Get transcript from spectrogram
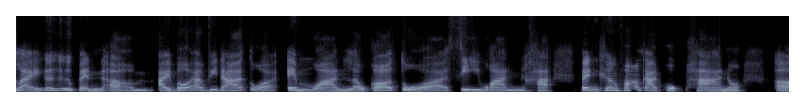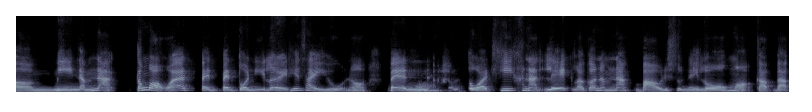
ไลท์ก็คือเป็นเอ่อ i b o a v i d a ตัว M1 แล้วก็ตัว C1 ค่ะ เป็นเครื่องฟอกอากาศพกพาเนาะเอ่อมีน้ำหนักต้องบอกว่าเป็นเป็นตัวนี้เลยที่ใส่อยู่เนาะเป็นตัวที่ขนาดเล็ก แล้วก็น้ำหนักเบาที่สุดในโลกเหมาะกับแบบ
